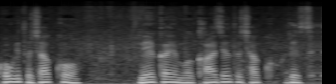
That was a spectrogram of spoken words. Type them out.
고기도 잡고 내과에 뭐 가재도 잡고 그랬어요.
